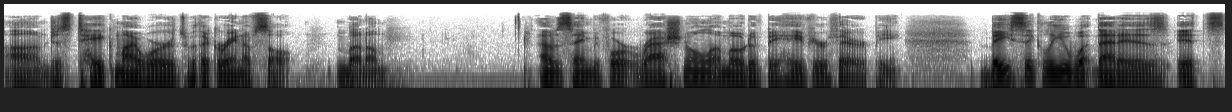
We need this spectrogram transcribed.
Um, just take my words with a grain of salt. But, um, I was saying before, rational emotive behavior therapy. Basically, what that is, it's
